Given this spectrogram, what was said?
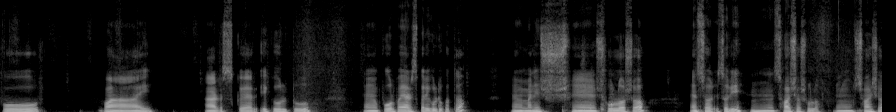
four five R square equal to four pi R square equal to কত? মানে ষোলোশো সরি ছয়শো ষোলো ছয়শো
